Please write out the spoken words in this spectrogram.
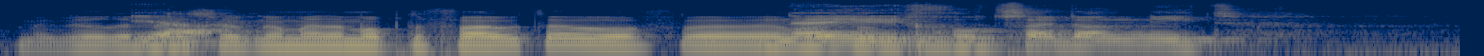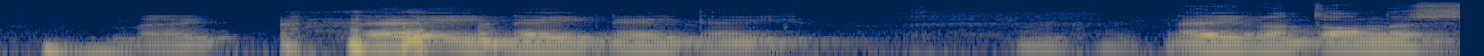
Maar Wilden Ja. mensen ook nog met hem op de foto? Of, was nee, godzijdank niet. Nee? Nee, nee, nee, nee. Nee, want anders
